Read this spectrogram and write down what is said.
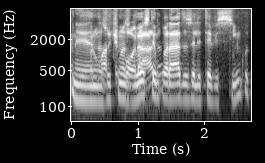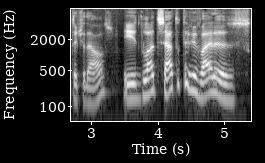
É, nas últimas duas temporada. temporadas ele teve cinco touchdowns. E do lado de Seattle teve várias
